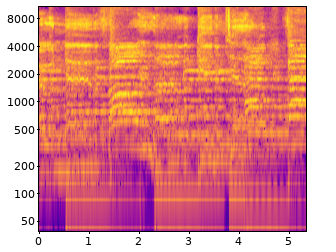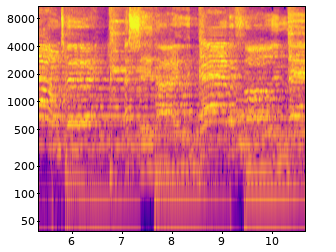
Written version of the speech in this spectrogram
I would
